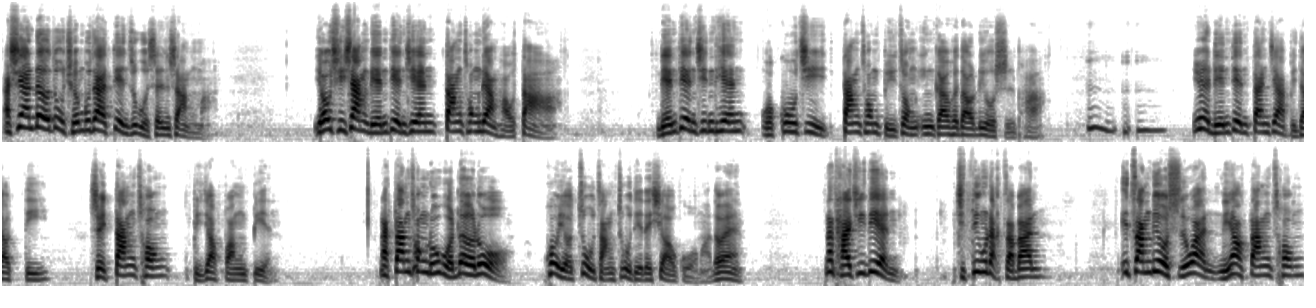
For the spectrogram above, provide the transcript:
啊，现在热度全部在电子股身上嘛，尤其像联电今天当冲量好大啊，联电今天我估计当冲比重应该会到六十趴，嗯嗯嗯，因为联电单价比较低，所以当冲比较方便。那当冲如果热络，会有助涨助跌的效果嘛，对不对？那台积电一张六十万，一张六十万，你要当冲，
